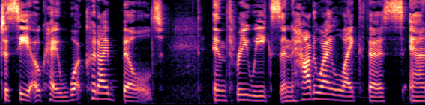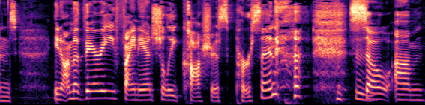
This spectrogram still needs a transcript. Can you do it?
to see okay, what could I build in 3 weeks and how do I like this and you know, I'm a very financially cautious person. so, um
